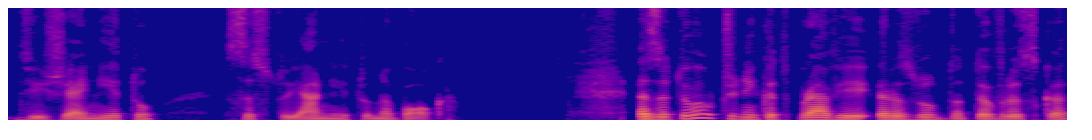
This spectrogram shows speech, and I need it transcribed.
движението, състоянието на Бога. Затова ученикът прави разумната връзка,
